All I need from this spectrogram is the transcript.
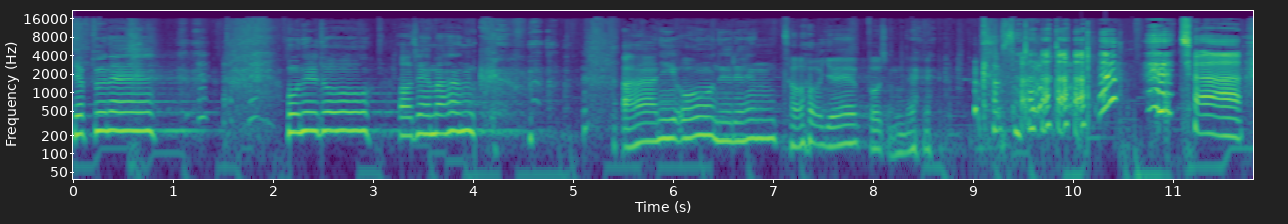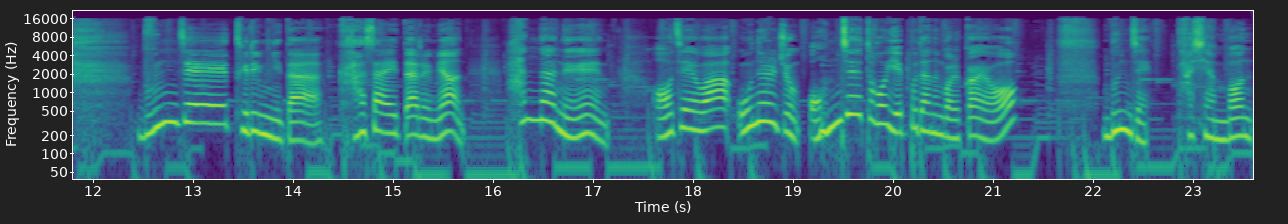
예쁘네. 오늘도 어제만큼. 아니, 오늘은 더 예뻐졌네. 감사. 자, 문제 드립니다. 가사에 따르면 한나는 어제와 오늘 중 언제 더 예쁘다는 걸까요? 문제 다시 한번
